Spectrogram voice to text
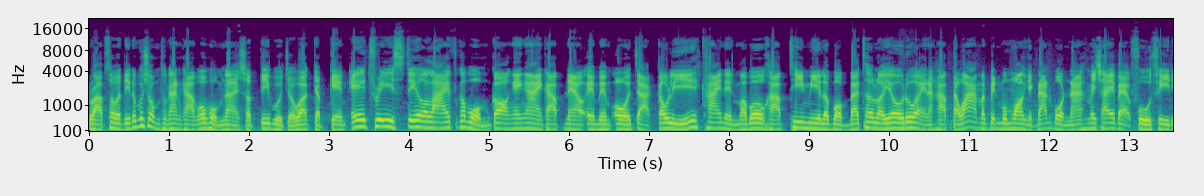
กราบสวัสดีท่านผู้ชมทุกท่านครับก็ผมนายช็อตตี้บูจว่ากับเกม A3 Still Alive ครับผมก็ง่ายๆครับ แนว MMO จากเกาหลีค่ายเน็ตมาร์เบลครับ ที่มีระบบ Battle Royale ด้วยนะครับ แต่ว่ามันเป็นมุมมองจากด้านบนนะ ไม่ใช่แบบ Full 3D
